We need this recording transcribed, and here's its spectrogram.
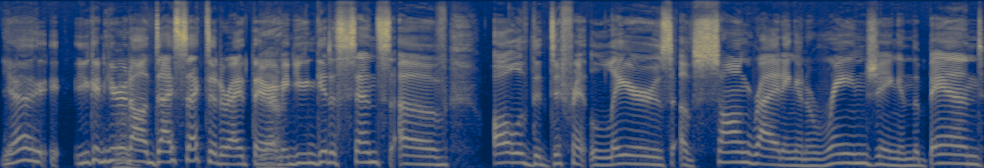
Yeah, you can hear it hmm. all dissected right there. I mean, you can get a sense of all of the different layers of songwriting and arranging and the band,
